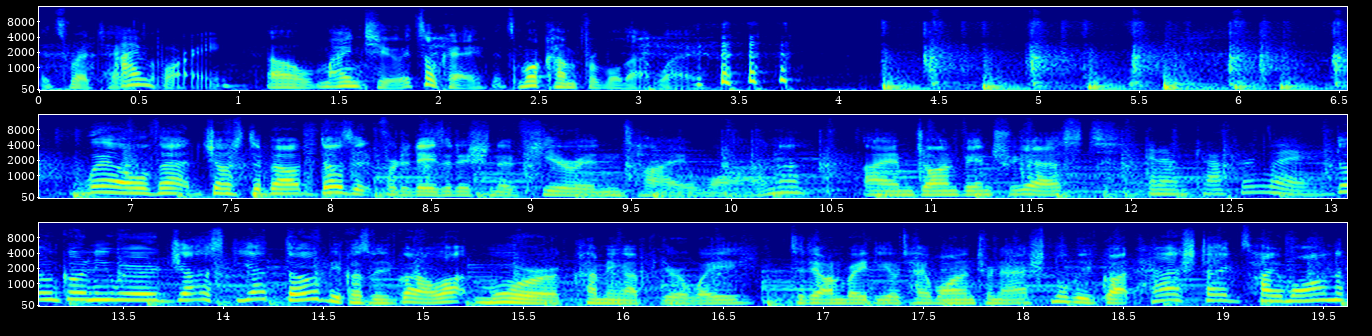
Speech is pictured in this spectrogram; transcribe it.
It's rectangular. I'm boring. Oh, mine too. It's okay. It's more comfortable that way. well, that just about does it for today's edition of Here in Taiwan. I am John Van Trieste. And I'm Catherine Wei. Don't go anywhere just yet, though, because we've got a lot more coming up your way. Today on Radio Taiwan International, we've got hashtag Taiwan,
